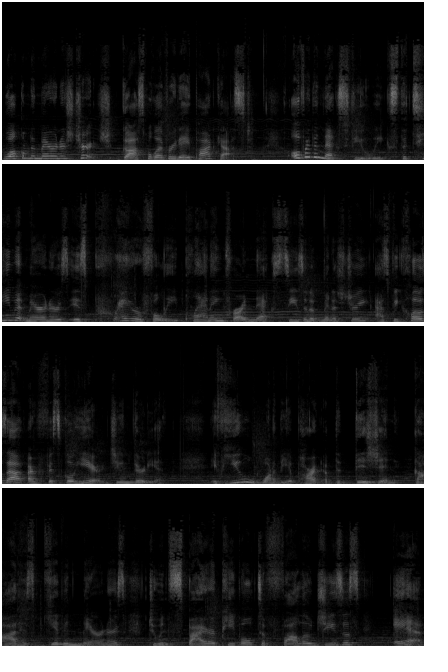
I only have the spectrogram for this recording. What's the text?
Welcome to Mariners Church, Gospel Everyday podcast. Over the next few weeks, the team at Mariners is prayerfully planning for our next season of ministry as we close out our fiscal year, June 30th. If you want to be a part of the vision God has given Mariners to inspire people to follow Jesus and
